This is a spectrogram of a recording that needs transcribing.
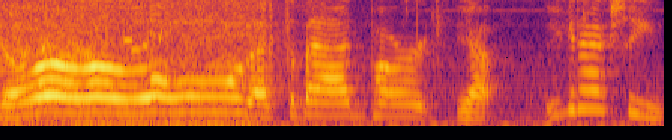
No, that's the bad part. Yeah, you can actually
